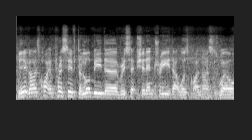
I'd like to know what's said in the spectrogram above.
But yeah, guys, quite impressive. The lobby, the reception entry, that was quite nice as well.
